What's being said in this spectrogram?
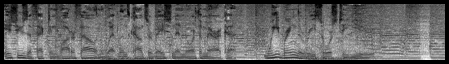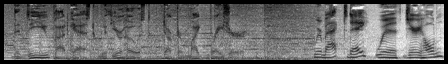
issues affecting waterfowl and wetlands conservation in North America, we bring the resource to you. The DU Podcast with your host, Dr. Mike Brasher. We're back today with Jerry Holden,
